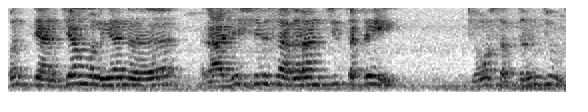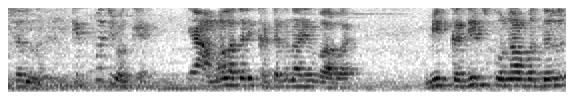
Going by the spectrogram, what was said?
पण त्यांच्या मुलग्यानं राजेश क्षीरसागरांची चटई किंवा सतरंजी उचलणं हे कितपत योग्य आहे? हे आम्हाला तरी खटकणारी बाब आहे. मी कधीच कोणाबद्दल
